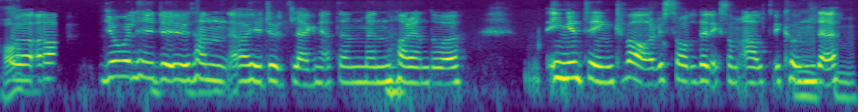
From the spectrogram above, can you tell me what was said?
Så, ja, ja, Joel hyrde ut, han har hyrt ut lägenheten men har ändå ingenting kvar. Vi sålde liksom allt vi kunde. Mm, mm.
